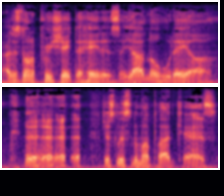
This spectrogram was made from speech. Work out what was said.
I just don't appreciate the haters. Y'all know who they are. just listen to my podcast.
